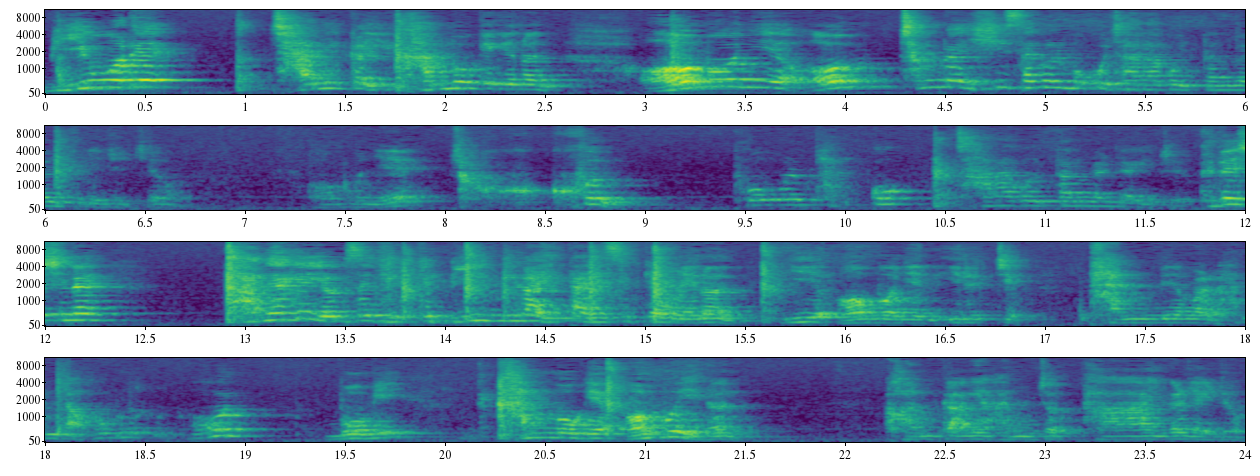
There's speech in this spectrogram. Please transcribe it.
미월에 자니까 이 간목에게는 어머니의 엄청난 희생을 먹고 자라고 있다는 걸 얘기해주죠. 어머니의 좋은 도움을 받고 자라고 있다는 걸 이야기해줘요. 그 대신에 만약에 여기서 이렇게 미미가 있다 했을 경우에는 이 어머니는 일찍 단명을 한다 혹은 몸이 간목의 어머니는 건강에 안 좋다 이걸 얘기죠.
